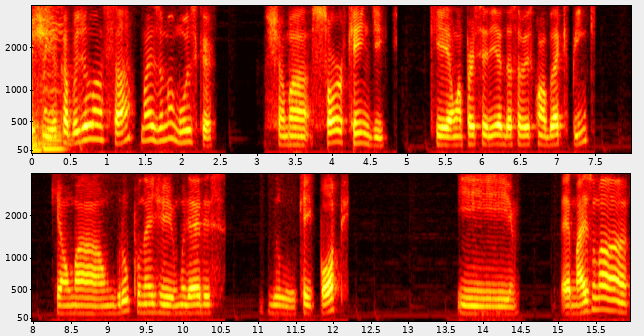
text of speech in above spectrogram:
hoje acabou de lançar mais uma música, chama Sour Candy, que é uma parceria dessa vez com a Blackpink, que é uma, um grupo né, de mulheres do K-pop. E é mais uma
